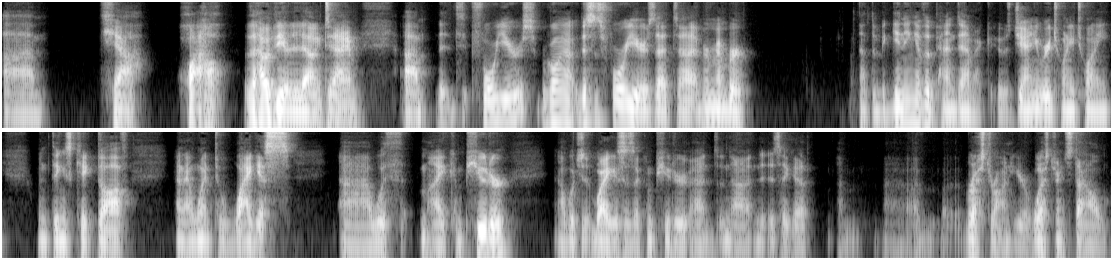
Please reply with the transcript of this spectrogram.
um, yeah, wow, that would be a long time. Um, four years. We're going. On, this is four years that uh, I remember. At the beginning of the pandemic, it was January 2020 when things kicked off, and I went to Wagas uh, with my computer, uh, which is Wagas is a computer. Uh, it's like a, um, a, a restaurant here, Western style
